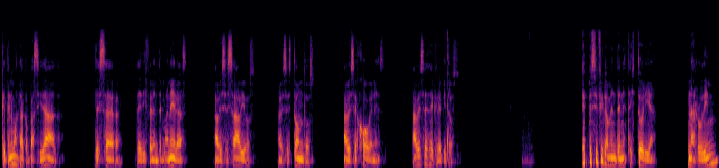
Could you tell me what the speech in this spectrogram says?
que tenemos la capacidad de ser de diferentes maneras, a veces sabios, a veces tontos, a veces jóvenes, a veces decrépitos. Específicamente en esta historia, Nasrudim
